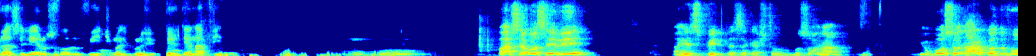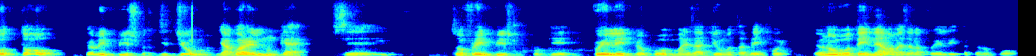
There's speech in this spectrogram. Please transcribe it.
brasileiros foram vítimas, inclusive perdendo a vida. Basta você ver a respeito dessa questão do Bolsonaro. E o Bolsonaro, quando votou pelo impeachment de Dilma, e agora ele não quer ser sofreu impeachment porque foi eleito pelo povo, mas a Dilma também foi. Eu não votei nela, mas ela foi eleita pelo povo.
